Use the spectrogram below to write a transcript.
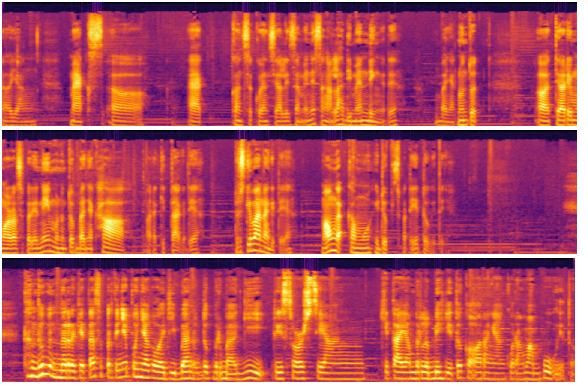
uh, yang Max uh, Act Consequentialism ini sangatlah demanding gitu ya, banyak nuntut. Uh, teori moral seperti ini menuntut banyak hal pada kita gitu ya. Terus gimana gitu ya? Mau nggak kamu hidup seperti itu gitu ya? tentu benar kita sepertinya punya kewajiban untuk berbagi resource yang kita yang berlebih gitu ke orang yang kurang mampu gitu.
